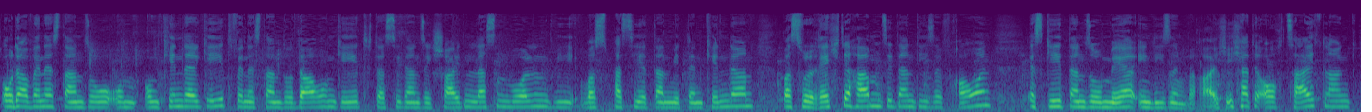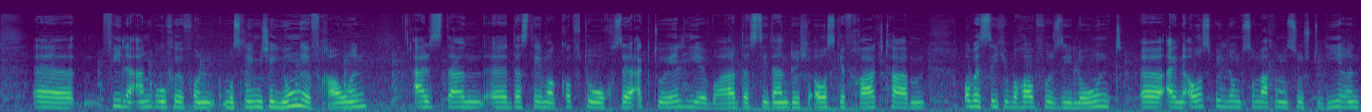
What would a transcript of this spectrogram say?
oder wenn es dann so um, um Kinder geht, wenn es dann so darum geht, dass sie dann sich scheiden lassen wollen, wie, was passiert dann mit den Kindern, was für Rechte haben sie dann, diese Frauen. Es geht dann so mehr in diesem Bereich. Ich hatte auch zeitlang äh, viele Anrufe von muslimischen jungen Frauen, als dann äh, das Thema Kopftuch sehr aktuell hier war, dass sie dann durchaus gefragt haben, ob es sich überhaupt für sie lohnt, äh, eine Ausbildung zu machen und zu studieren,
